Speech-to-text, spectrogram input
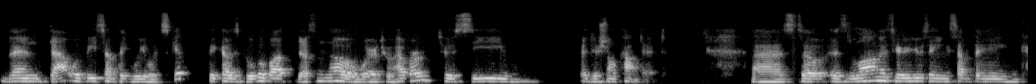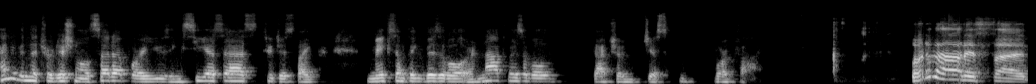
then that would be something we would skip because Googlebot doesn't know where to hover to see additional content. Uh, so as long as you're using something kind of in the traditional setup where you're using CSS to just like make something visible or not visible, that should just work fine. What about if, uh,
